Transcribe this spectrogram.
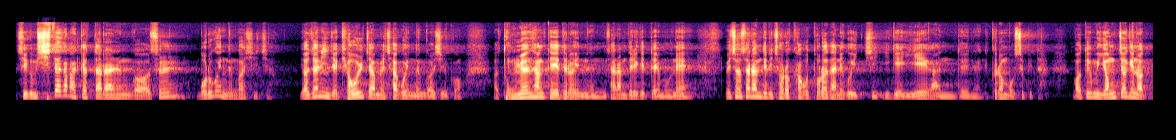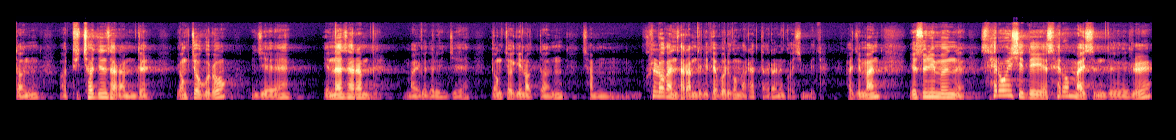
지금 시대가 바뀌었다라는 것을 모르고 있는 것이죠. 여전히 이제 겨울잠을 자고 있는 것이고 어, 동면 상태에 들어 있는 사람들이기 때문에 왜 저 사람들이 저렇게 하고 돌아다니고 있지? 이게 이해가 안 되는 그런 모습이다. 어떻게 보면 영적인 어떤 어, 뒤처진 사람들, 영적으로 이제 옛날 사람들 말 그대로 이제 영적인 어떤 참 흘러간 사람들이 돼버리고 말았다라는 것입니다. 하지만 예수님은 새로운 시대의 새로운 말씀들을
